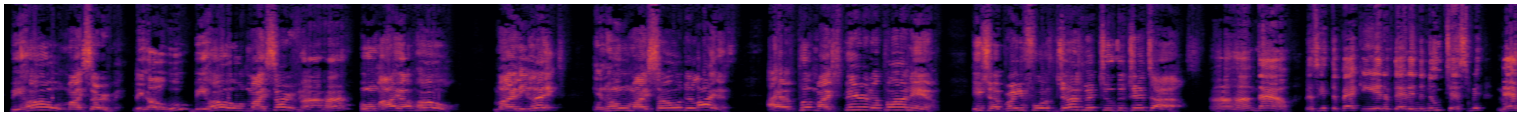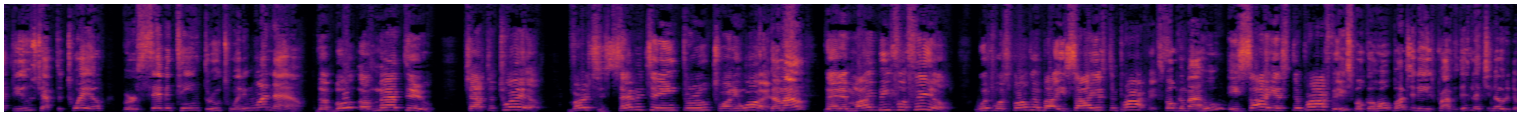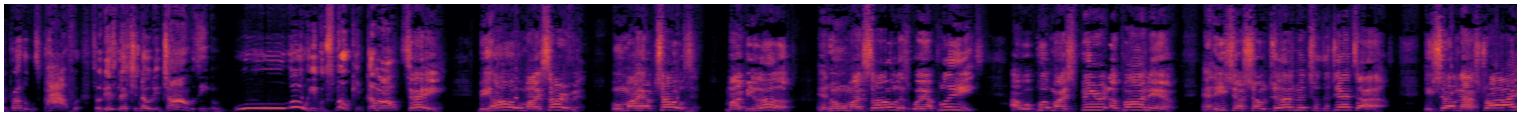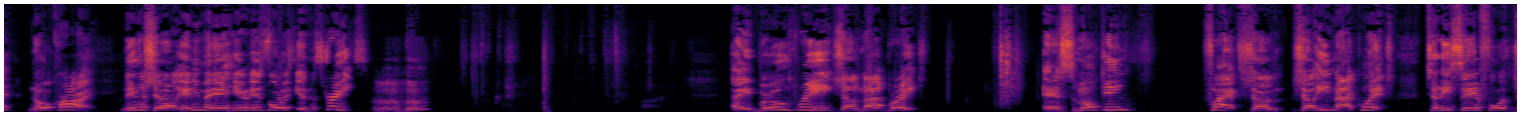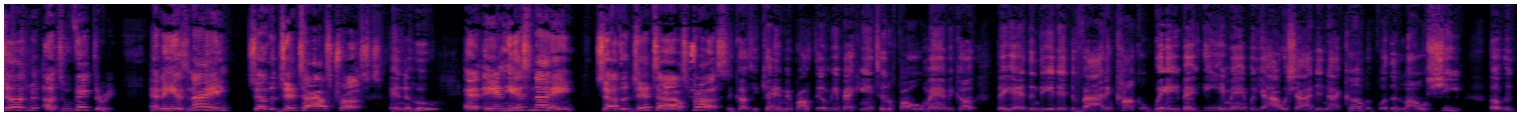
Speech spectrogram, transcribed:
Behold my servant, Behold, who? behold my servant, Uh huh. whom I uphold, mine elect, in whom my soul delighteth. I have put my spirit upon him. He shall bring forth judgment to the Gentiles. Uh huh. Now let's get the back end of that in the New Testament, Matthew chapter twelve, verse seventeen through twenty-one. Now. The book of Matthew, chapter 12, verses 17 through 21. Come on. that it might be fulfilled, which was spoken by Esaias the prophet. Spoken by who? Esaias the prophet. He spoke a whole bunch of these prophets. This let you know that the brother was powerful. So this let you know that John was even woo woo. He was smoking. Come on. Say, Behold my servant, whom I have chosen, my beloved, in whom my soul is well pleased. I will put my spirit upon him, and he shall show judgment to the Gentiles. He shall not strive nor cry, neither shall any man hear his voice in the streets. Mm-hmm. A bruised reed shall not break, and smoking flax shall shall he not quench, till he send forth judgment unto victory. And in his name shall the Gentiles trust. And the who? And in his name shall the Gentiles trust. Because he came and brought them back into the fold, man. Because they had them did that divide and conquer way back then, man. But Yahweh Shai did not come but for the lost sheep of the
